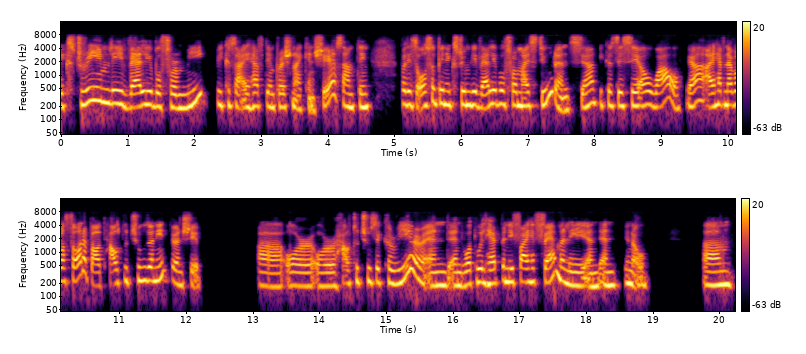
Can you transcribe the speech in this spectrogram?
extremely valuable for me because I have the impression I can share something, but it's also been extremely valuable for my students, yeah, because they say, "Oh, wow, yeah, I have never thought about how to choose an internship." Uh, or or how to choose a career and and what will happen if I have family and and you know um,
